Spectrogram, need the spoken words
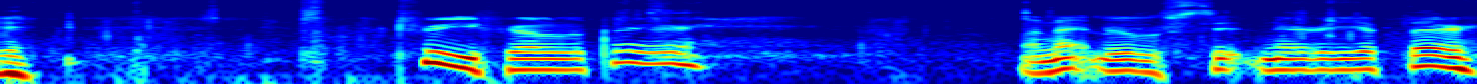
A tree fell up there. On that little sitting area up there.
